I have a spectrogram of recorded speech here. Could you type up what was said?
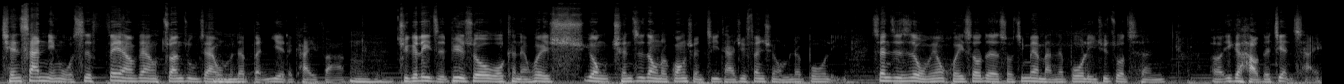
前三年我是非常非常专注在我们的本业的开发。嗯，举个例子，比如说我可能会用全自动的光选机台去分选我们的玻璃，甚至是我们用回收的手机面板的玻璃去做成呃一个好的建材，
